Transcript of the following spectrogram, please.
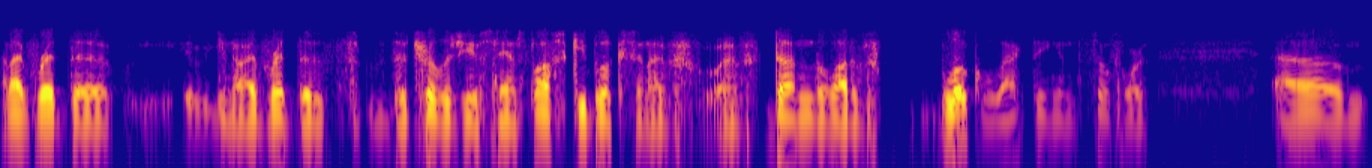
and I've read the you know I've read the the trilogy of Stanislavski books, and I've I've done a lot of local acting and so forth. Um,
